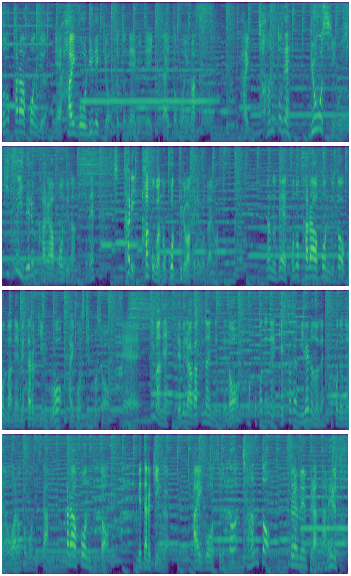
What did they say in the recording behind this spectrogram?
このカラーフォンデュ、えー、配合履歴をちょっとね見ていきたいと思います。はいちゃんとね両親を引き継いでるカラーフォンデュなんですよね。しっかり過去が残ってるわけでございます。なのでこのカラーフォンデュと今度はねメタルキングを配合していきましょう、えー、今ねレベル上がってないんですけど、まあ、ここでね結果が見れるのでここでね終わろうと思うんですがカラーフォンデュとメタルキング配合するとちゃんとスライムエンペラーになれると。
